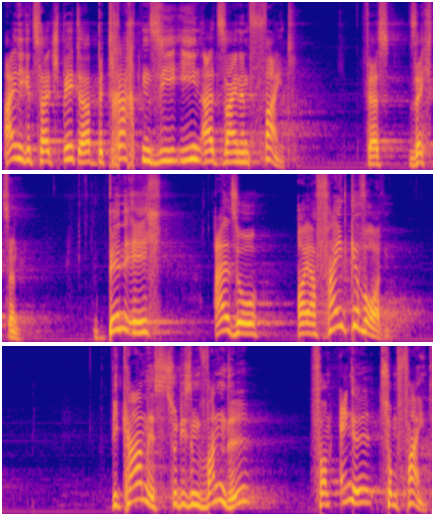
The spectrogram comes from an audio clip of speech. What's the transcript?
einige Zeit später, betrachten sie ihn als seinen Feind. Vers 16. Bin ich also euer Feind geworden. Wie kam es zu diesem Wandel vom Engel zum Feind?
